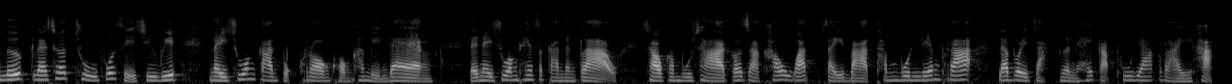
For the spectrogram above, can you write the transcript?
ำลึกและเชิดชูผู้เสียชีวิต ในช่วงการปกครองของเขมรแดง และในช่วงเทศกาลดังกล่าว ชาวกัมพูชาก็จะเข้าวัดใส่บาตรทำบุญเลี้ยงพระ และบริจาคเงินให้กับผู้ยากไร้ค่ะ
